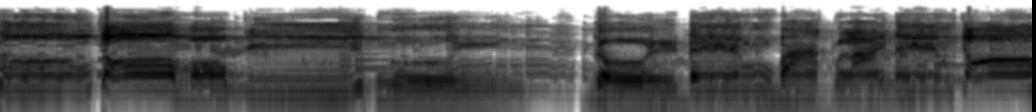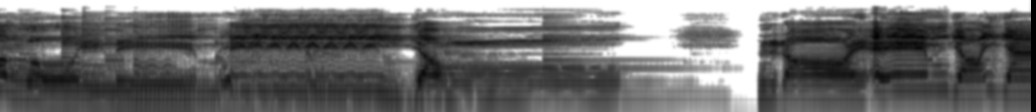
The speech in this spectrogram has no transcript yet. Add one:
thương cho một kiếp người. Đời đen bạc lại đêm cho người niềm hy vọng. Rồi em giỏi giang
